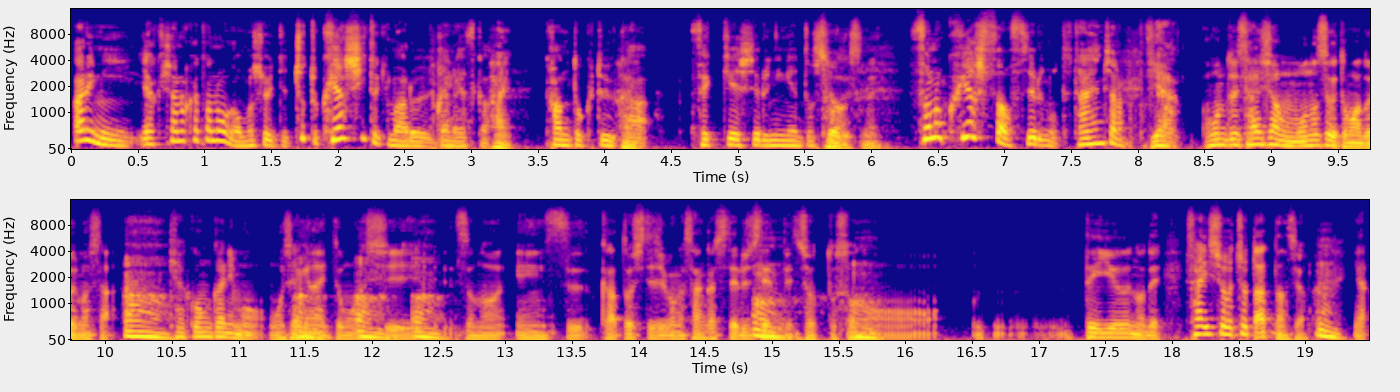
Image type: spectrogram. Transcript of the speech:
ある意味役者の方の方が面白いってちょっと悔しい時もあるじゃないですか。はい。監督というか、は設計してる人間としては。そうですね。その悔しさを捨てるのって大変じゃなかったですか？いや、本当に最初はものすごい戸惑いました。うん。脚本家にも申し訳ないと思うしうんうん、その演出家として自分が参加してる時点でちょっとその、っていうので、最初はちょっとあったんですよ。うん。いや、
